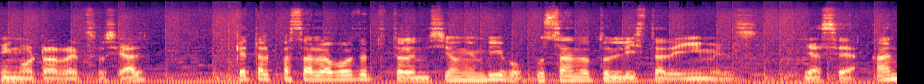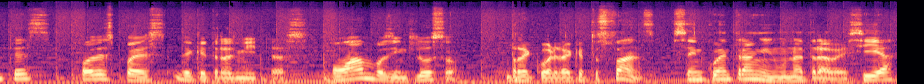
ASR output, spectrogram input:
en otra red social? ¿Qué tal pasar la voz de tu transmisión en vivo usando tu lista de emails, ya sea antes o después de que transmitas, o ambos incluso? Recuerda que tus fans se encuentran en una travesía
